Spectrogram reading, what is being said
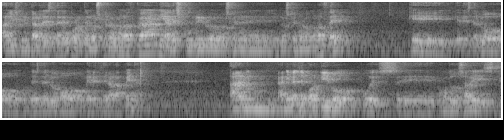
a disfrutar de este deporte los que lo conozcan y a descubrirlo los que, los que no lo conocen. que, desde, luego, desde luego merecerá la pena. A, nivel deportivo, pues eh, como todos sabéis,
